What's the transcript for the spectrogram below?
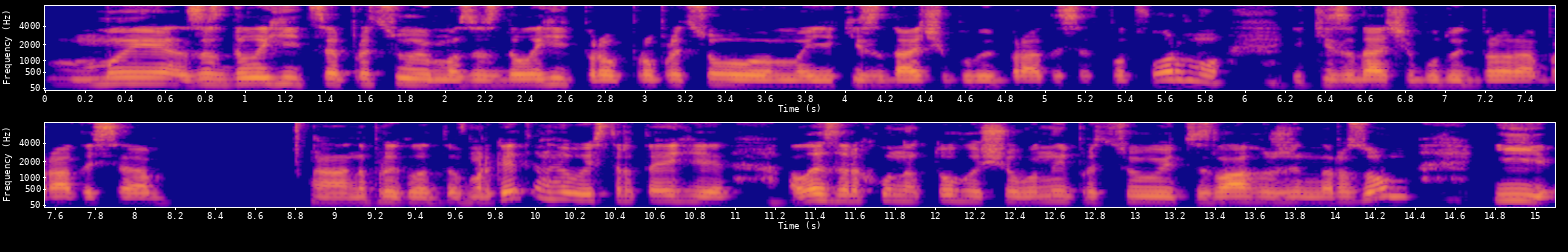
ми заздалегідь це працюємо, заздалегідь пропрацьовуємо, які задачі будуть братися в платформу, які задачі будуть братися наприклад, в маркетинговій стратегії, але за рахунок того, що вони працюють злагоджено разом, і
